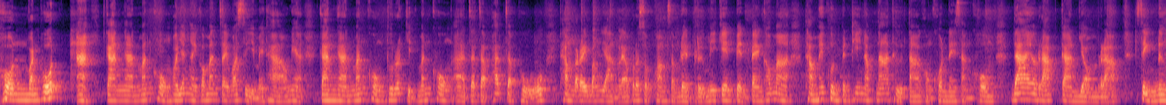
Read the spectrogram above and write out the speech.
คนวันพุธอะ การงานมั่นคง เพราะยังไงก็มั่นใจว่าสี่ไม้เท้าเนี่ยการงานมั่นคงธุรกิจมั่นคง อาจจะจับพัดจับผูทำอะไรบางอย่างแล้วประสบความสำเร็จ หรือมีเกณฑ์เปลี่ยนแปลงเข้ามาทำให้คุณเป็นที่นับหน้าถือตาของคนในสังคม ได้รับการยอมรับ สิ่งหนึ่ง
